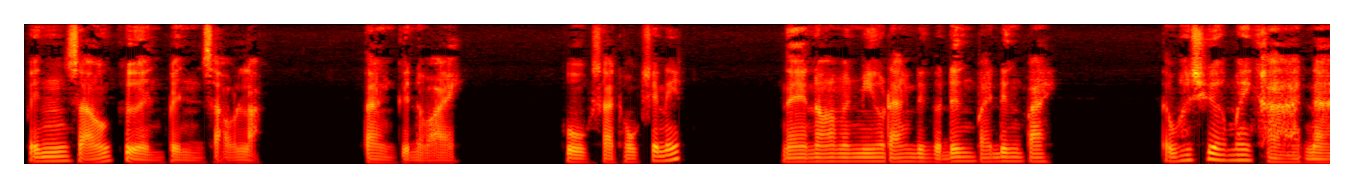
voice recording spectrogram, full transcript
เป็นเสาเกินเป็นเสาหลัก ตั้งขึ้นเอาไว้ผูกสัตว์หกชนิด แน่นอนมันมีแรงดึงก็ดึงไปดึงไป แต่ว่าเชือกไม่ขาดนะ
